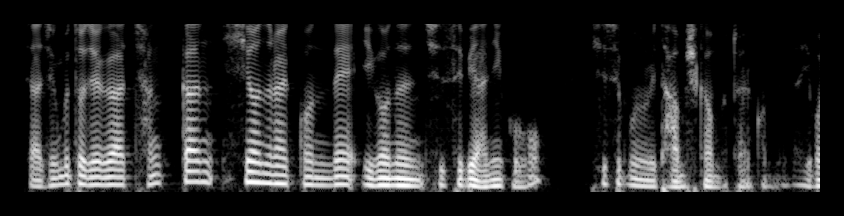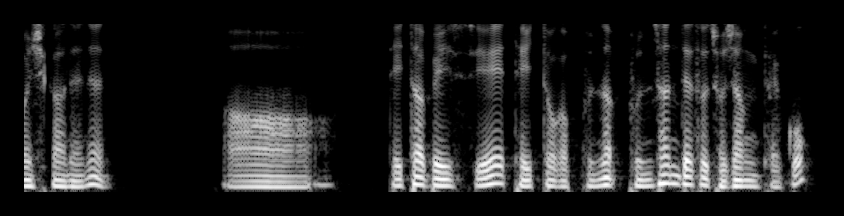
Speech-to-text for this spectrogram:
자, 지금부터 제가 잠깐 시연을 할 건데 이거는 실습이 아니고 실습은 우리 다음 시간부터 할 겁니다. 이번 시간에는 어, 데이터베이스에 데이터가 분산, 돼서 저장되고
